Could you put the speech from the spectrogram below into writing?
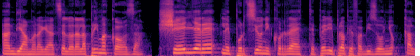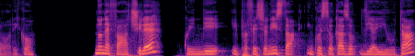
andiamo ragazzi. Allora, la prima cosa, scegliere le porzioni corrette per il proprio fabbisogno calorico. Non è facile, quindi il professionista in questo caso vi aiuta,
